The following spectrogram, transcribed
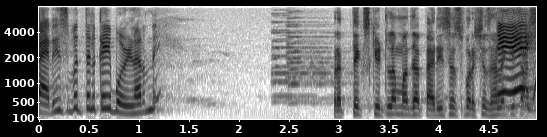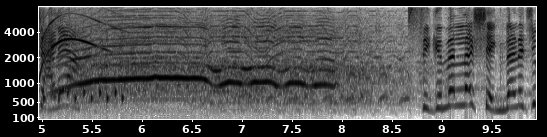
पॅरिसबद्दल काही बोलणार नाही? प्रत्येक स्किटला माझा पॅरिसचा स्पर्श झाला की ए, चालतं. शाण्या! सिग्नलला शेंगदाण्याची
